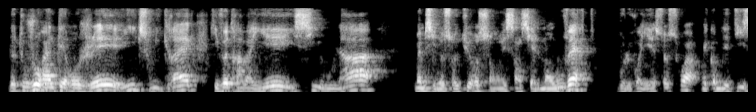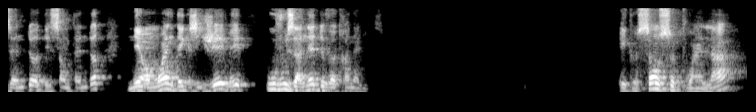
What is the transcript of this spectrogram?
de toujours interroger X ou Y qui veut travailler ici ou là, même si nos structures sont essentiellement ouvertes, vous le voyez ce soir, mais comme des dizaines d'autres, des centaines d'autres, néanmoins d'exiger, mais où vous en êtes de votre analyse? Et que sans ce point-là,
